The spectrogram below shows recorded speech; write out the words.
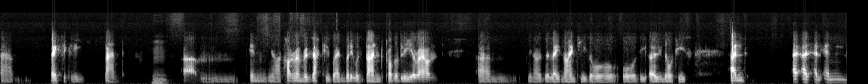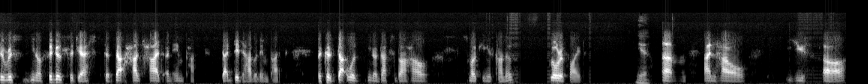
um, basically banned. Hmm. Um, in you know I can't remember exactly when, but it was banned probably around um, you know the late '90s or or the early noughties, and and and the you know figures suggest that that has had an impact. That did have an impact because that was you know that's about how smoking is kind of glorified. Yeah. Um, and how youth are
